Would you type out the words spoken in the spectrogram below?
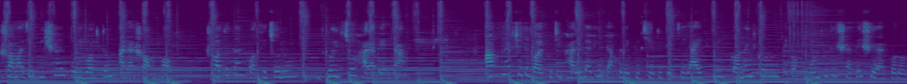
সমাজে বিশাল পরিবর্তন আনা সম্ভব। সততার পথে চলুন, ধৈর্য হারাবেন না। আপনার যদি গল্পটি ভালো লাগে, তাহলে ভিডিওটিতে একটি লাইক দিন কমেন্ট করুন এবং বন্ধুদের সাথে শেয়ার করুন।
